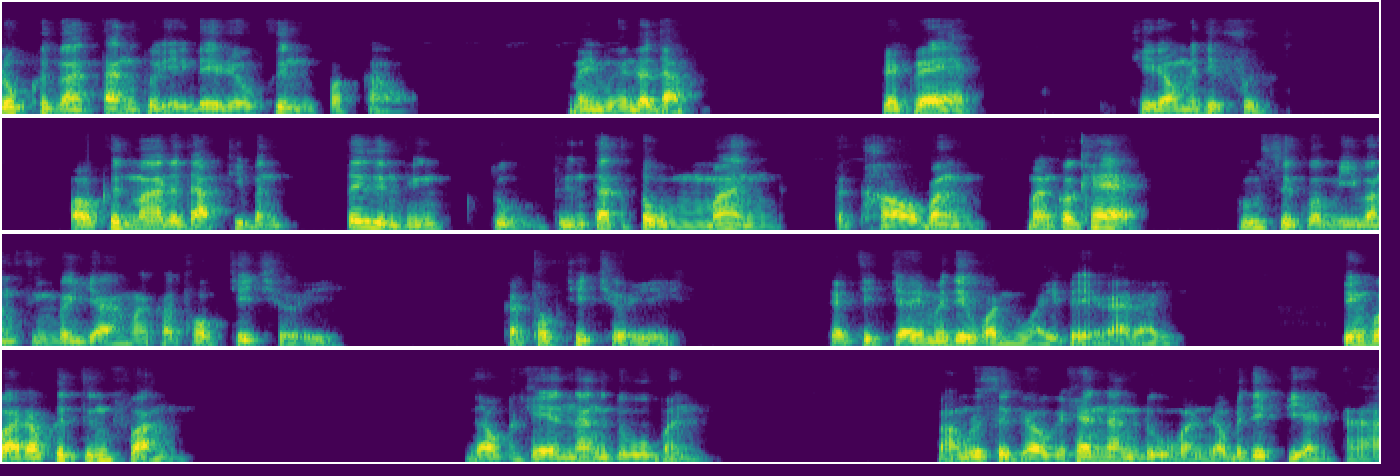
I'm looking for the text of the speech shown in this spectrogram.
ลุกขึ้นมาตั้งตัวเองได้เร็วขึ้นกว่าเก่า ไม่เหมือนระดับแรกๆที่เราไม่ได้ฝึกพอขึ้นมาระดับที่มันตื้นถึงถึงตะตุ่มบ้าง เข่าบ้าง มันก็แค่รู้สึกว่ามีบางสิ่งบางอย่างมากระทบเฉยๆกระทบเฉยๆแต่จิตใจไม่ได้หวั่นไหวไปอะไรเพียงว่าเราขึ้นถึงฝั่ง เราก็แค่นั่งดูมันความรู้สึกเราก็แค่นั่งดูมัน เราไม่ได้เปียกน้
